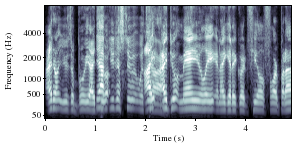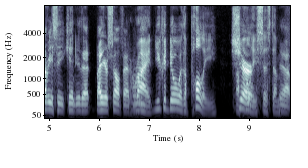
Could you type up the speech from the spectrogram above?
I don't use a buoy. I Yeah, do. it- you just do it with I, arm. I do it manually, and I get a good feel for it. But obviously, you can't do that by yourself at home. right. You could do it with a pulley, a Sure. pulley system. Yeah.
